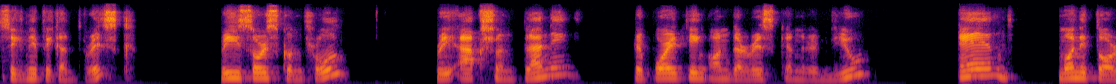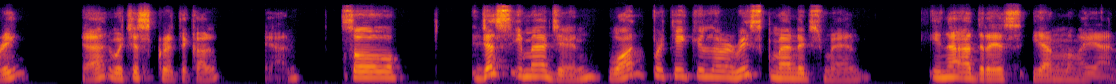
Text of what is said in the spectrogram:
Significant risk, resource control, reaction planning, reporting on the risk and review, and monitoring, yan, which is critical. Yan. So, just imagine one particular risk management, ina-address yung mga yan.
